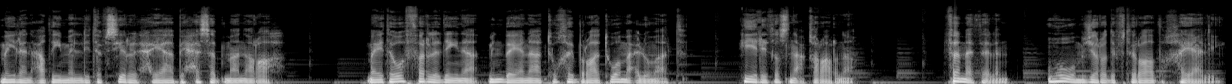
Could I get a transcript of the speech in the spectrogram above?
ميلا عظيما لتفسير الحياة بحسب ما نراه. ما يتوفر لدينا من بيانات وخبرات ومعلومات هي اللي تصنع قرارنا. فمثلا وهو مجرد افتراض خيالي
